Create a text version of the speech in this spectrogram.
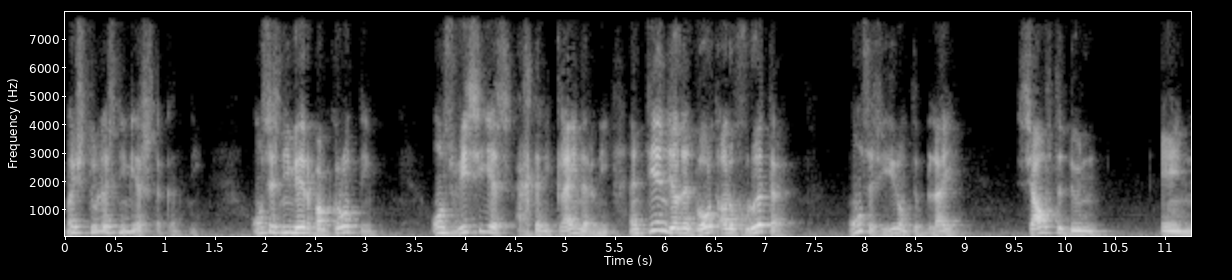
My stoel is nie meer stikkend nie. Ons is nie meer bankrot nie. Ons visie is egter nie kleiner nie. Inteendeel, dit word al hoe groter. Ons is hier om te bly, self te doen en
